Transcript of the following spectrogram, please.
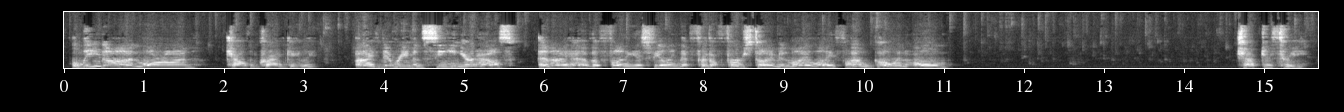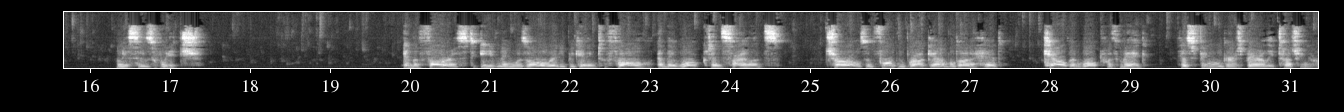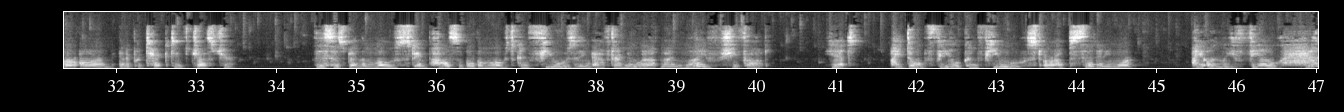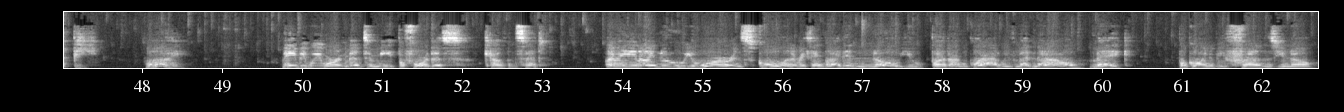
Lead on, moron, Calvin cried gaily. I've never even seen your house, and I have the funniest feeling that for the first time in my life I'm going home. Chapter 3 Mrs. Which In the forest, evening was already beginning to fall, and they walked in silence. Charles and Fortinbras gambled on ahead. Calvin walked with Meg, his fingers barely touching her arm in a protective gesture. This has been the most impossible, the most confusing afternoon of my life, she thought. Yet I don't feel confused or upset anymore. I only feel happy. Why? Maybe we weren't meant to meet before this, Calvin said. I mean, I knew who you were in school and everything, but I didn't know you. But I'm glad we've met now, Meg. We're going to be friends, you know.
